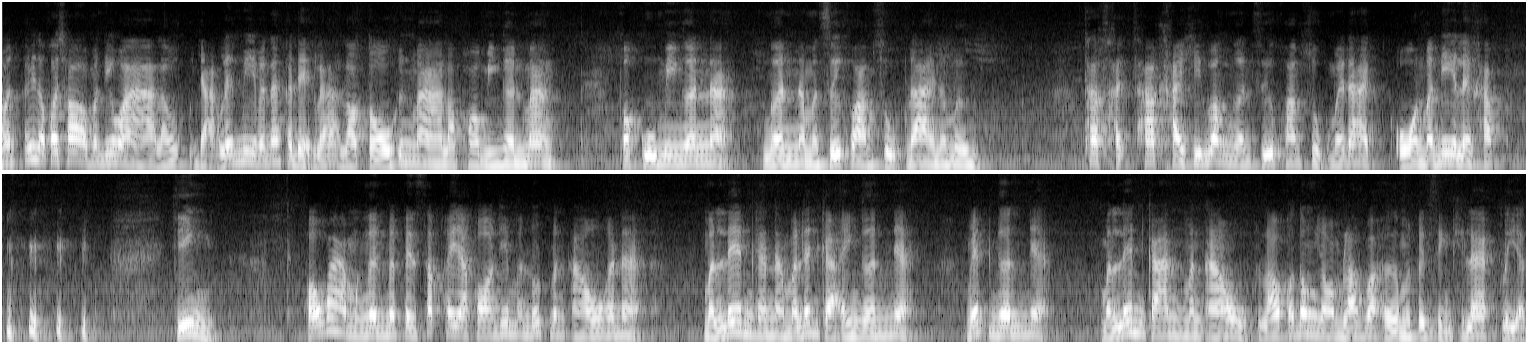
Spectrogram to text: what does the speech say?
มันเอ้ยเราก็ชอบมันนี่ว่า เราอยากเล่นมีดมันตั้งแต่เด็กแล้ว เราโตขึ้นมาเราพอมีเงินมั่ง พอกูมีเงินน่ะ เงินน่ะมันซื้อความสุขได้นะมึงถ้าถ้าใครคิดว่าเงินซื้อความสุขไม่ได้โอนมานี่เลยครับ จริง เพราะว่าเงินมันเป็นทรัพยากรที่มนุษย์มันเอากันน่ะ มันเล่นกันน่ะ มันเล่นกับไอ้เงินเนี่ย เม็ดเงินเนี่ย มันเล่นกัน มันเอา เราก็ต้องยอมรับว่าเออ มันเป็นสิ่งที่แลกเปลี่ยน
